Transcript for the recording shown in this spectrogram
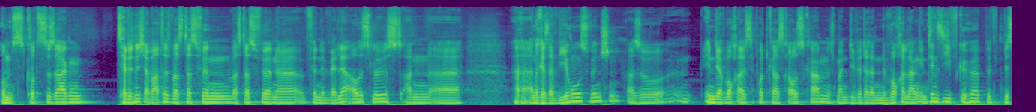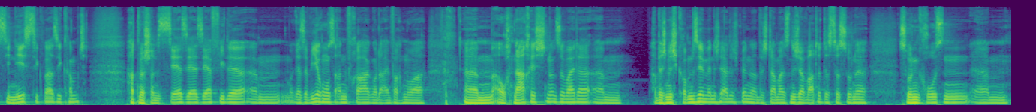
um es kurz zu sagen, hätte ich nicht erwartet, was das für, ein, was das für, eine, für eine Welle auslöst an, äh, an Reservierungswünschen. Also in der Woche, als der Podcast rauskam, ich meine, die wird dann eine Woche lang intensiv gehört, bis, bis die nächste quasi kommt, hatten wir schon sehr, sehr, sehr viele ähm, Reservierungsanfragen oder einfach nur ähm, auch Nachrichten und so weiter. Ähm, habe ich nicht kommen sehen, wenn ich ehrlich bin. Habe ich damals nicht erwartet, dass das so, eine, so einen großen ähm,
